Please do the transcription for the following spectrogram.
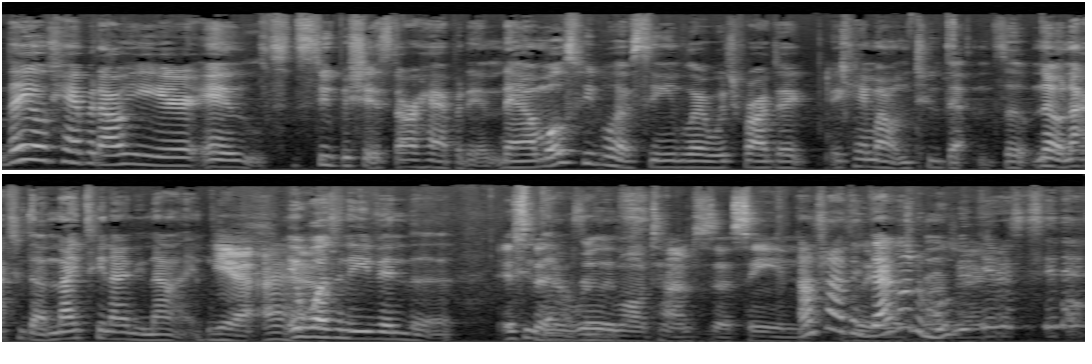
they go camping out here, and stupid shit start happening. Now, most people have seen Blair Witch Project. It came out in two thousand. So, no, not two thousand. Nineteen ninety nine. Yeah, I It wasn't even the. It's been a really long time since I've seen. I'm trying to think. Blair Did I go to movie Project. theaters to see that?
